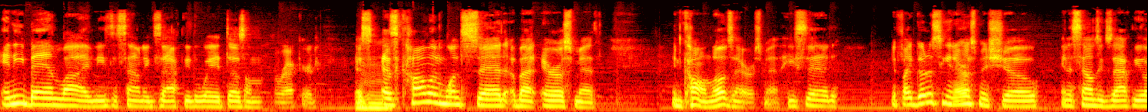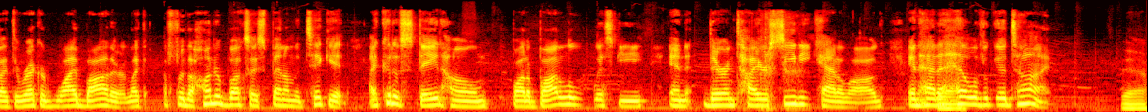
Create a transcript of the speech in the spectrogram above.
any band live needs to sound exactly the way it does on the record. As, Mhm. as Colin once said about Aerosmith, and Colin loves Aerosmith. He said, "If I go to see an Aerosmith show and it sounds exactly like the record, why bother? Like for the hundred bucks I spent on the ticket, I could have stayed home." Bought a bottle of whiskey and their entire CD catalog and had a hell of a good time. yeah,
